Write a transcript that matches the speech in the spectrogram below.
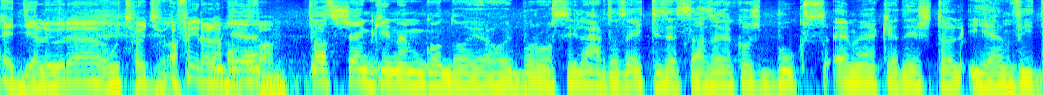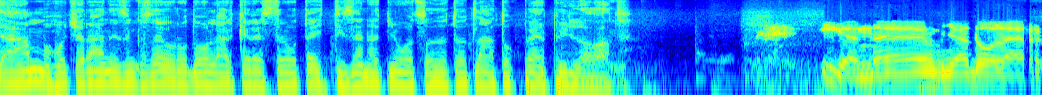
egyelőre, úgyhogy a félelem ott van. azt senki nem gondolja, hogy Boró Szilárd az 1,1%-os bux emelkedéstől ilyen vidám. Hogyha ránézünk az euró-dollár keresztre, ott 1,1585-öt látok per pillanat. Igen, ugye a dollár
